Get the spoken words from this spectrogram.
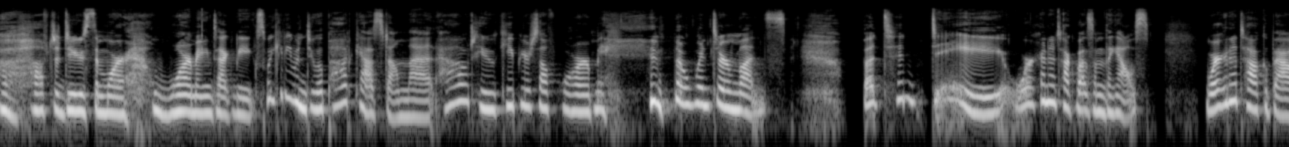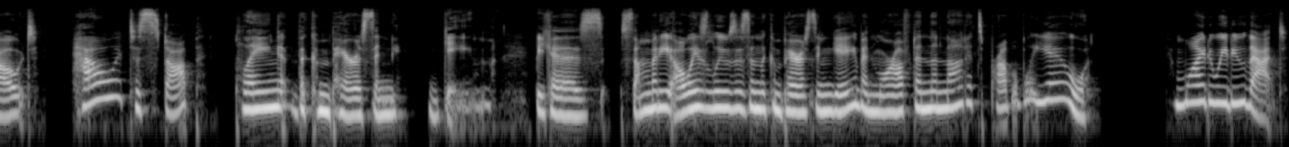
I'll have to do some more warming techniques. We could even do a podcast on that how to keep yourself warm in the winter months. But today, we're going to talk about something else. We're going to talk about how to stop playing the comparison game because somebody always loses in the comparison game, and more often than not, it's probably you. And why do we do that?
